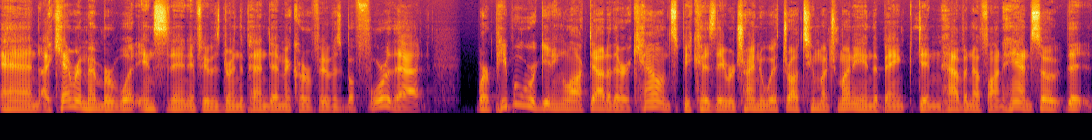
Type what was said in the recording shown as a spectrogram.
And I can't remember what incident, if it was during the pandemic or if it was before that, where people were getting locked out of their accounts because they were trying to withdraw too much money and the bank didn't have enough on hand. So, the,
